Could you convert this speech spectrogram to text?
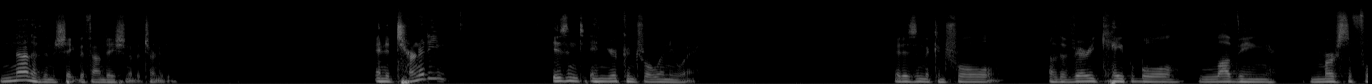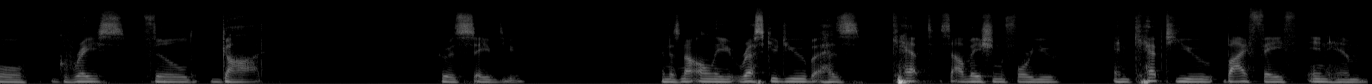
none of them shake the foundation of eternity. And eternity isn't in your control anyway. It is in the control of the very capable, loving, merciful, grace filled God who has saved you and has not only rescued you, but has kept salvation for you and kept you by faith in him.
